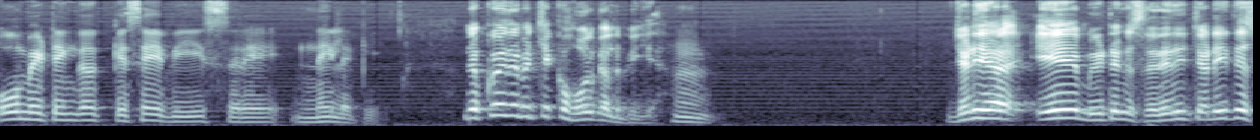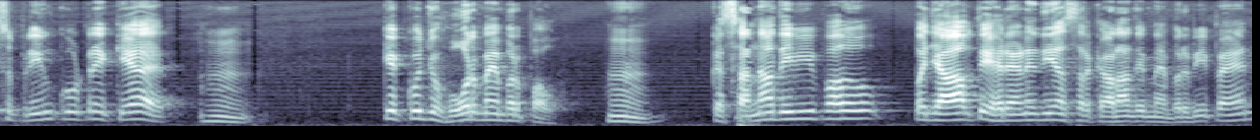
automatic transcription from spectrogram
ਉਹ ਮੀਟਿੰਗ ਕਿਸੇ ਵੀ ਸਿਰੇ ਨਹੀਂ ਲੱਗੀ। ਦੇਖੋ ਇਹਦੇ ਵਿੱਚ ਇੱਕ ਹੋਰ ਗੱਲ ਵੀ ਹੈ। ਹੂੰ। ਜਿਹੜੀ ਹੈ ਇਹ ਮੀਟਿੰਗ ਸਿਰੇ ਦੀ ਚੜੀ ਤੇ ਸੁਪਰੀਮ ਕੋਰਟ ਨੇ ਕਿਹਾ ਹੈ ਹੂੰ। ਕਿ ਕੁਝ ਹੋਰ ਮੈਂਬਰ ਪਾਓ। ਹੂੰ। ਕਿਸਾਨਾਂ ਦੇ ਵੀ ਪਾਓ ਪੰਜਾਬ ਤੇ ਹਰਿਆਣੇ ਦੀਆਂ ਸਰਕਾਰਾਂ ਦੇ ਮੈਂਬਰ ਵੀ ਪੈਣ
